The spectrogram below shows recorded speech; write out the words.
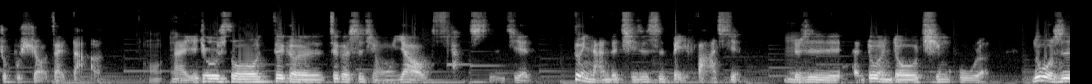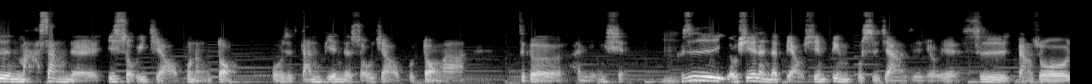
就不需要再打了。哦，那也就是说，这个这个事情要抢时间，最难的其实是被发现，就是很多人都轻忽了。如果是马上的一手一脚不能动，或者是单边的手脚不动啊，这个很明显。可是有些人的表现并不是这样子，有些是比方说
